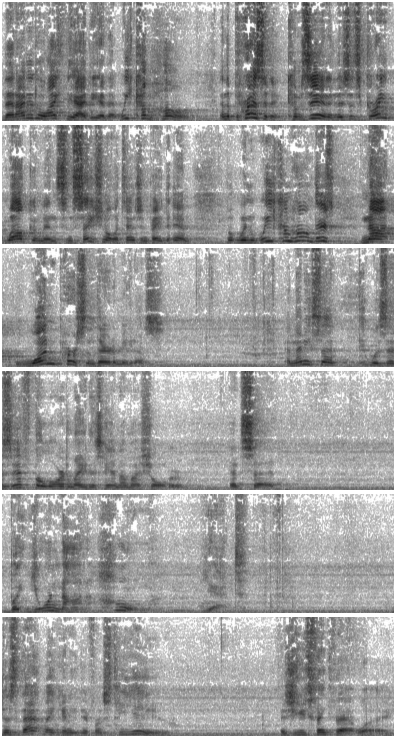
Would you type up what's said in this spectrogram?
that I didn't like the idea that we come home and the president comes in and there's this great welcome and sensational attention paid to him. But when we come home, there's not one person there to meet us. And then he said, It was as if the Lord laid his hand on my shoulder and said, But you're not home yet. Does that make any difference to you as you think that way?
